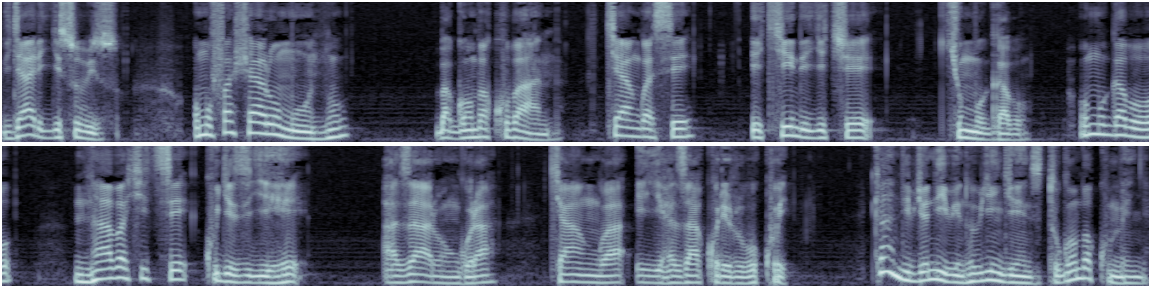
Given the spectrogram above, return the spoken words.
ryari igisubizo. Umufasha yari umuntu bagomba kubana cyangwa se ikindi gice cy'umugabo. Umugabo ntaba ashyitse kugeza igihe azarongora cyangwa igihe azakorera ubukwe. Kandi ibyo ni ibintu by'ingenzi tugomba kumenya.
